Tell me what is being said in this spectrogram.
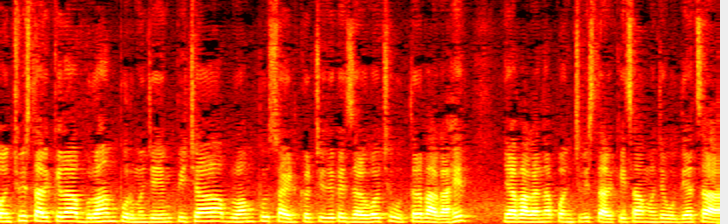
पंचवीस तारखेला बुरहानपूर म्हणजे एमपीच्या बुरहानपूर साईडकडचे जे काही जळगावचे उत्तर भाग आहेत या भागांना पंचवीस तारखेचा म्हणजे उद्याचा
